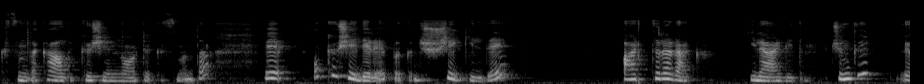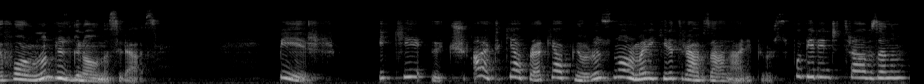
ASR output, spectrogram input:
kısımda kaldık köşenin orta kısmında ve o köşeleri bakın şu şekilde arttırarak ilerledim. Çünkü e, formunun düzgün olması lazım. 1 2 3 artık yaprak yapmıyoruz. Normal ikili trabzanlar yapıyoruz. Bu birinci trabzanım.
